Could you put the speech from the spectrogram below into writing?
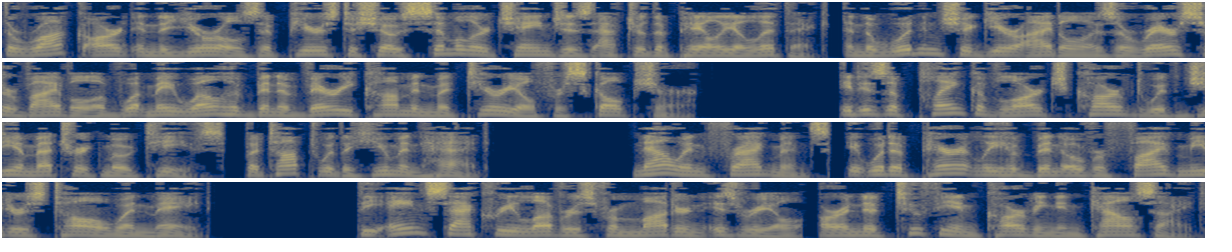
The rock art in the Urals appears to show similar changes after the Paleolithic, and the wooden Shigir idol is a rare survival of what may well have been a very common material for sculpture. It is a plank of larch carved with geometric motifs, but topped with a human head. Now in fragments, it would apparently have been over 5 metres tall when made. The Ain Sakhri lovers from modern Israel, are a Natufian carving in calcite.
